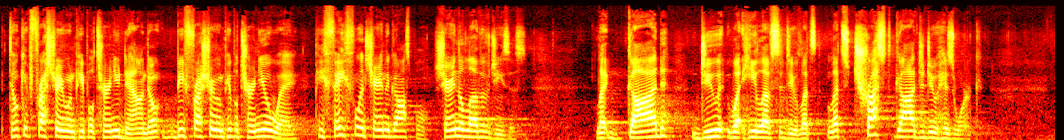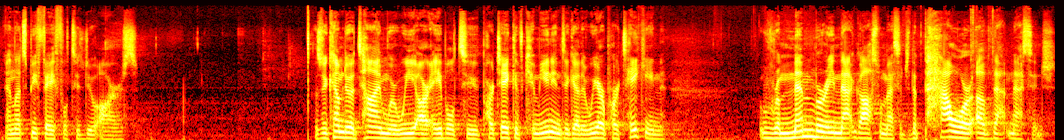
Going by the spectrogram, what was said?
But don't get frustrated when people turn you down. Don't be frustrated when people turn you away. Be faithful in sharing the gospel, sharing the love of Jesus. Let God do what he loves to do. Let's, let's trust God to do his work. And let's be faithful to do ours. As we come to a time where we are able to partake of communion together, we are partaking remembering that gospel message, the power of that message.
